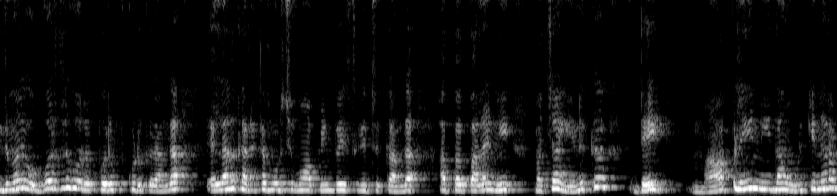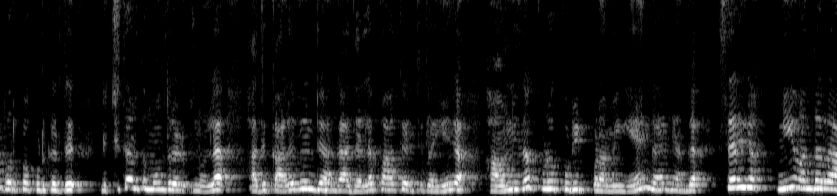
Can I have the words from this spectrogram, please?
இது மாதிரி ஒவ்வொருத்தருக்கும் ஒரு பொறுப்பு கொடுக்குறாங்க. எல்லாரும் கரெக்டாக முடிச்சுவோம் அப்படின்னு பேசிக்கிட்டு இருக்காங்க. அப்போ பழனி மச்சான் எனக்கு டேய் மாப்பிள்ளையும் நீ தான் உனக்கு என்னடா பொறுப்பை கொடுக்கறது? நிச்சயதார்த்த மோந்திரம் எடுக்கணும்ல? அதுக்கு அளவுன்றாங்க. அதெல்லாம் பார்த்து எடுத்துக்கலாம். ஏங்க அவனி தான் கூட கூட்டிகிட்டு போகலாமே ஏங்கன்றாங்க. சரிடா நீ வந்துடுறா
